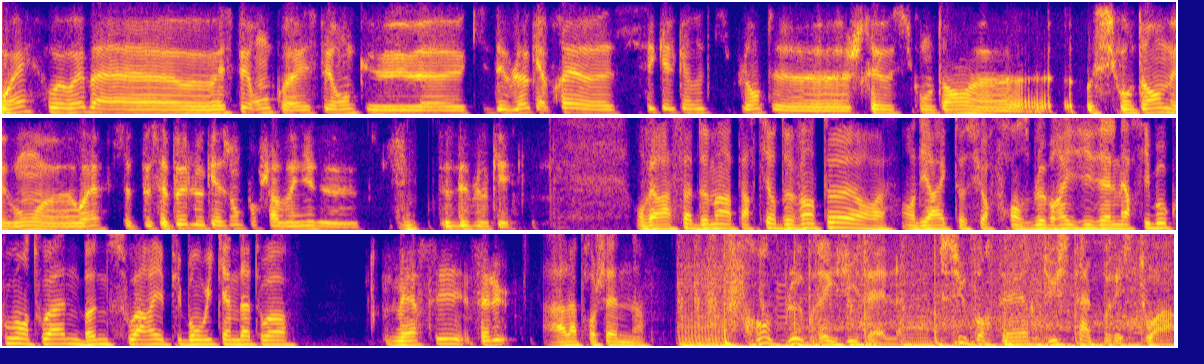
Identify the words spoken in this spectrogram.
Ouais, ouais, ouais, bah euh, espérons quoi, espérons que euh, qu'il se débloque. Après, euh, si c'est quelqu'un d'autre qui plante, je serais aussi content, aussi content. Mais bon, ouais, ça peut, ça peut être l'occasion pour Charbonnier de, de se débloquer. On verra ça demain à partir de 20h en direct sur France Bleu Brésil. Merci beaucoup Antoine, bonne soirée et puis bon week-end à toi. Merci, salut. À la prochaine. France Bleu Brésil, supporter du Stade Brestois.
